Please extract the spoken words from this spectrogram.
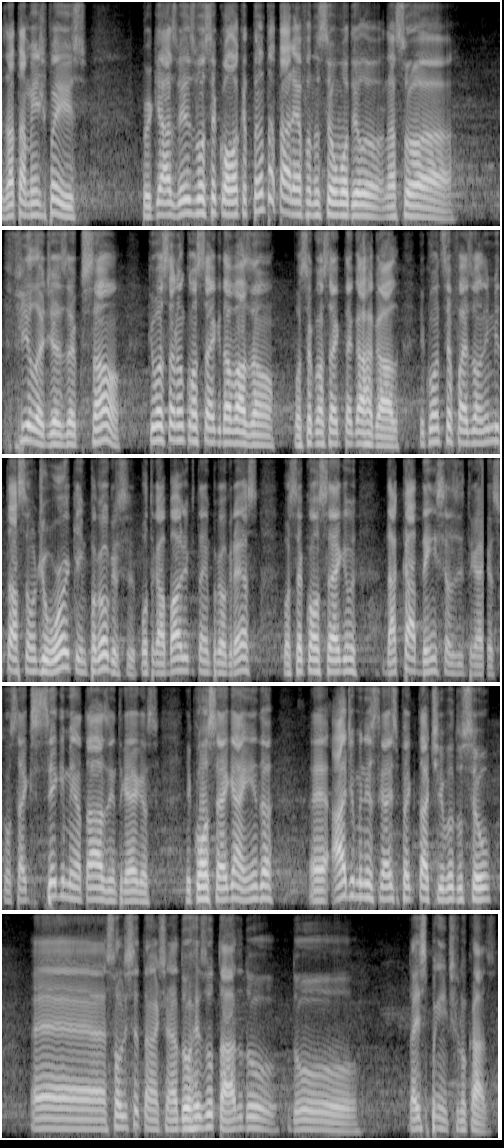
Exatamente para isso. Porque às vezes você coloca tanta tarefa no seu modelo, na sua fila de execução, que você não consegue dar vazão, você consegue ter gargalo. E quando você faz uma limitação de work in progress, o trabalho que está em progresso, você consegue dar cadência às entregas, consegue segmentar as entregas e consegue ainda é, administrar a expectativa do seu é, solicitante, né, do resultado do, do, da sprint, no caso.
